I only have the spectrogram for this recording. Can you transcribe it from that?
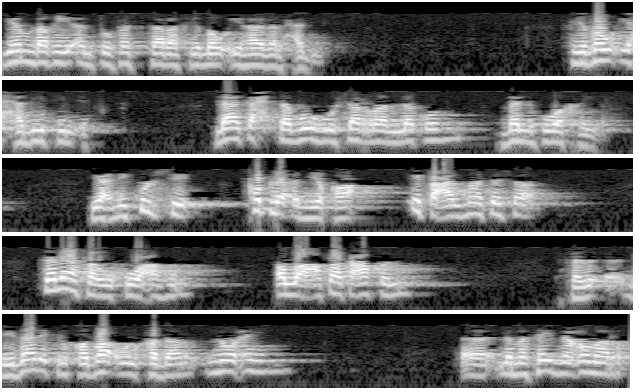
ينبغي أن تفسر في ضوء هذا الحديث. في ضوء حديث الإفك. لا تحسبوه شرا لكم بل هو خير. يعني كل شيء قبل أن يقع افعل ما تشاء. تلافى وقوعه الله أعطاك عقل. لذلك القضاء والقدر نوعين. آه، لما سيدنا عمر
